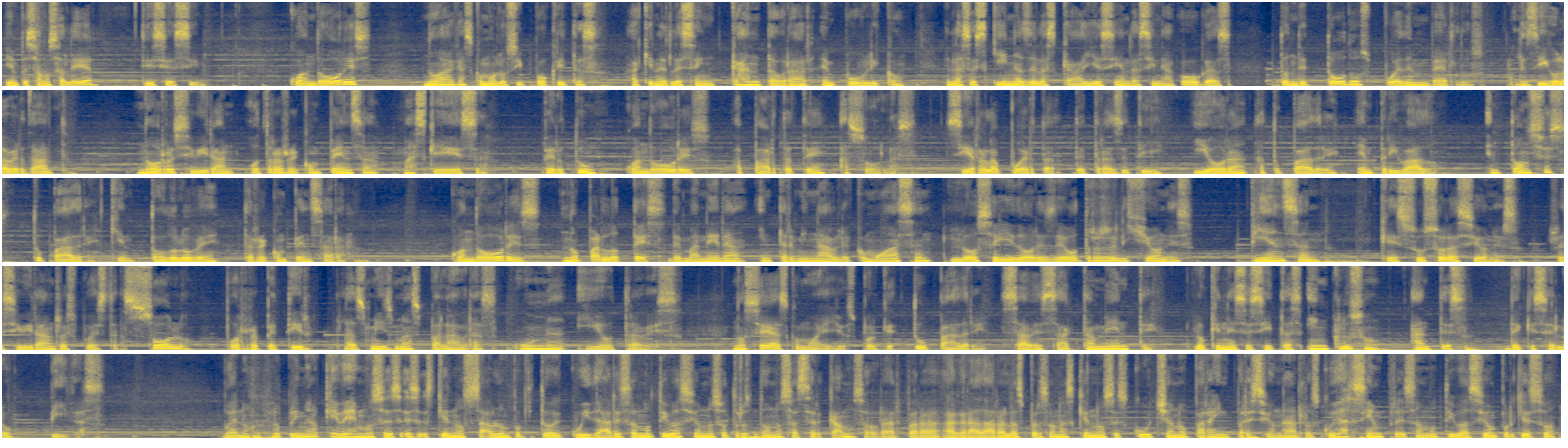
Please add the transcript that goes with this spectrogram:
y empezamos a leer. Dice así, cuando ores, no hagas como los hipócritas, a quienes les encanta orar en público, en las esquinas de las calles y en las sinagogas, donde todos pueden verlos. Les digo la verdad, no recibirán otra recompensa más que esa. Pero tú, cuando ores, apártate a solas. Cierra la puerta detrás de ti y ora a tu Padre en privado. Entonces tu Padre, quien todo lo ve, te recompensará. Cuando ores, no parlotes de manera interminable como hacen los seguidores de otras religiones. Piensan que sus oraciones recibirán respuesta solo por repetir las mismas palabras una y otra vez. No seas como ellos, porque tu Padre sabe exactamente lo que necesitas, incluso antes de que se lo pidas. Bueno, lo primero que vemos es, es, que nos habla un poquito de cuidar esa motivación. Nosotros no nos acercamos a orar para agradar a las personas que nos escuchan o para impresionarlos. Cuidar siempre esa motivación porque eso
